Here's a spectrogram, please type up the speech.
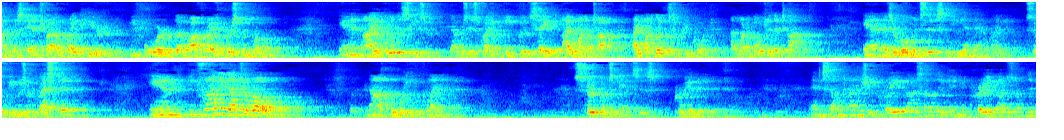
I'm going to stand trial right here before the authorized person in Rome. And I appeal to Caesar. That was his right. He could say, I want to talk, I want to go to the Supreme Court. I want to go to the top. And as a Roman citizen, he had that right. So he was arrested, and he finally got to Rome, but not the way he planned. Circumstances prohibited it. And sometimes you pray about something and you pray about something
